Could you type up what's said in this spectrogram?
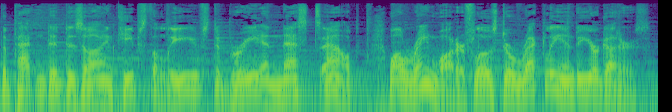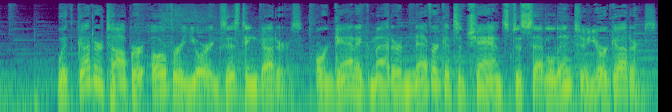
The patented design keeps the leaves, debris, and nests out while rainwater flows directly into your gutters. With Gutter Topper over your existing gutters, organic matter never gets a chance to settle into your gutters.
